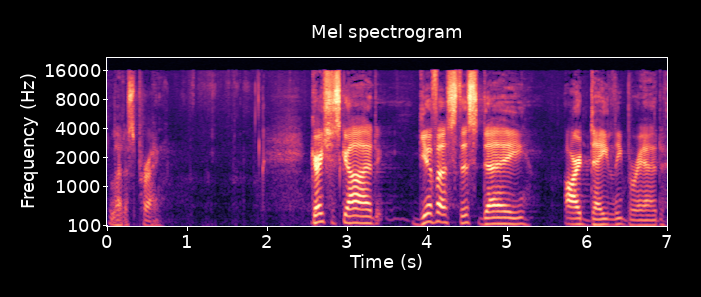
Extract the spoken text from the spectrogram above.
Let us pray. Gracious God, give us this day our daily bread.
